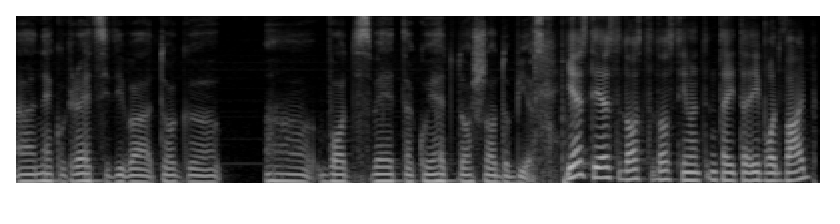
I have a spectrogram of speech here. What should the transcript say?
uh, nekog recidiva tog uh, uh, vod sveta koji je eto došao do bioskopa. Jeste, jeste, dosta, dosta ima taj, taj vod vibe.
